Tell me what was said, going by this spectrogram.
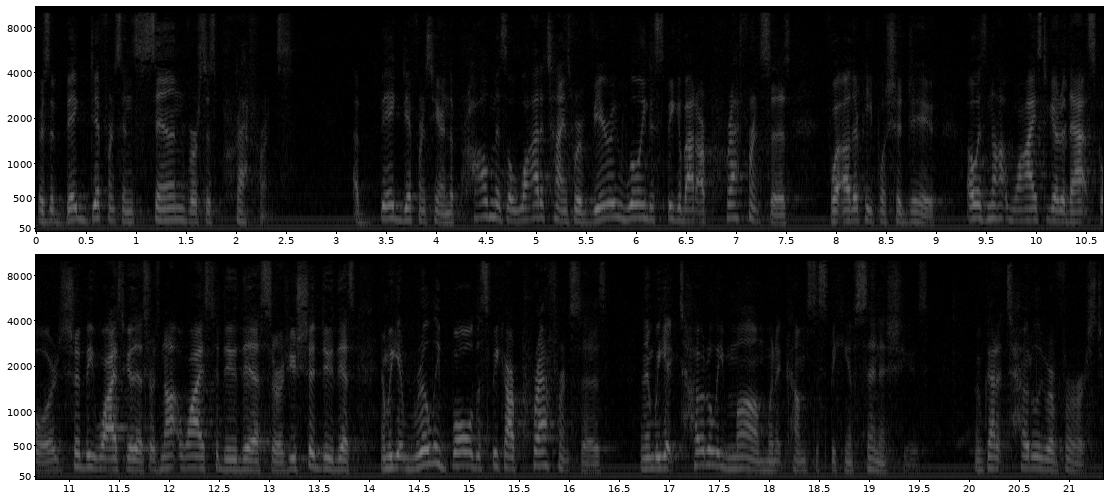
There's a big difference in sin versus preference a big difference here. And the problem is, a lot of times we're very willing to speak about our preferences for what other people should do. Oh, it's not wise to go to that school, or it should be wise to go to this, or it's not wise to do this, or you should do this. And we get really bold to speak our preferences, and then we get totally mum when it comes to speaking of sin issues. We've got it totally reversed.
